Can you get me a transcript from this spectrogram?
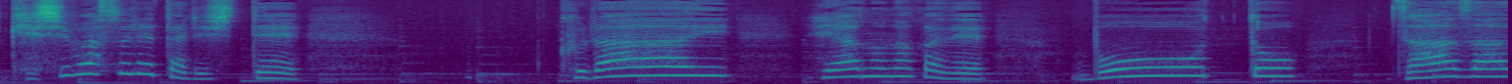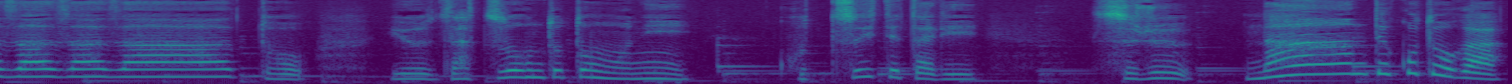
う消し忘れたりして暗い部屋の中でぼーっとザーザーザーザーザーという雑音とともにこうついてたりするなんてことが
